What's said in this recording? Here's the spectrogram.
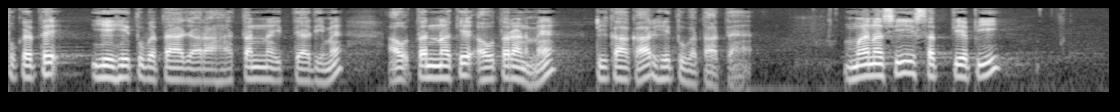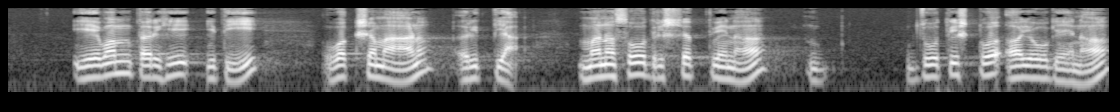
तो कहते, ये हेतु बताया जा रहा है तन्न इत्यादि में तन्न के अवतरण में टीकाकार हेतु बताते हैं। मनसी सत्यपि एवं तरही इति वक्षमाण रीत्या। मनसो दृश्यत्वेन ज्योतिष्व अयोगेन,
